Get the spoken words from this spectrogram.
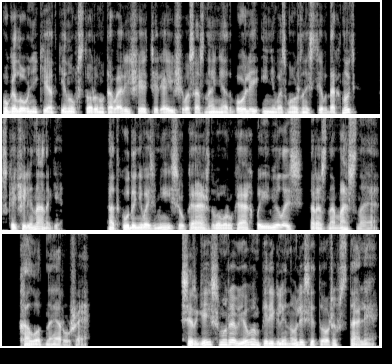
Уголовники, откинув в сторону товарища, теряющего сознание от боли и невозможности вдохнуть, вскочили на ноги. Откуда ни возьмись, у каждого в руках появилось разномастное, холодное оружие. Сергей с Муравьевым переглянулись и тоже встали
